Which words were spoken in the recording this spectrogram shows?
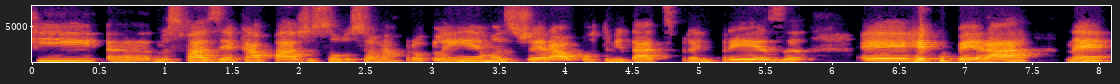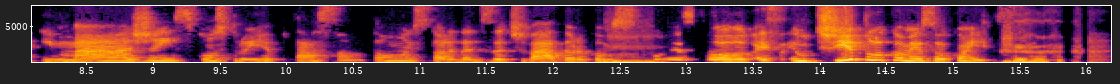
que uh, nos fazia capaz de solucionar problemas, gerar oportunidades para a empresa, é, recuperar né, imagens, construir reputação. Então, a história da desativadora começou, o título começou com isso.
